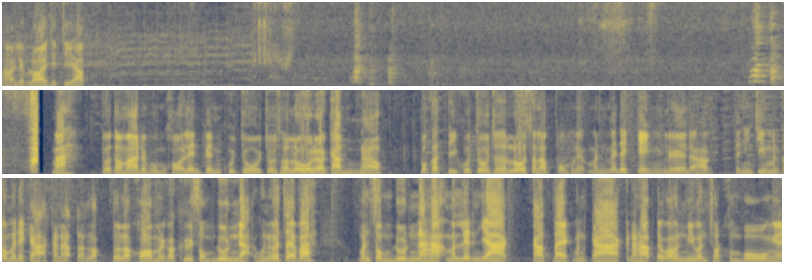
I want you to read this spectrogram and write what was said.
อ่าเรียบร้อยจีจีครับ มาตัวต่อมาเดี๋ยวผมขอเล่นเป็นคูโจโจทาโร่แล้วกันนะครับปกติคูโจโจทาโร่สำหรับผมเนี่ยมันไม่ได้เก่งเลยนะครับ แต่จริงๆมันก็ไม่ได้กากขนาดนั้นหรอกตัวละครมันก็คือสมดุลน่ะคุณเข้าใจปะมันสมดุลนะฮะมันเล่นยาก กาดแตกมันกากนะครับ แต่ว่ามันมีวันช็อตคอมโบไง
